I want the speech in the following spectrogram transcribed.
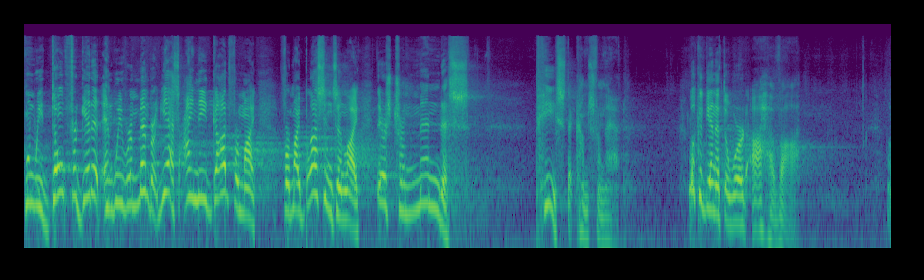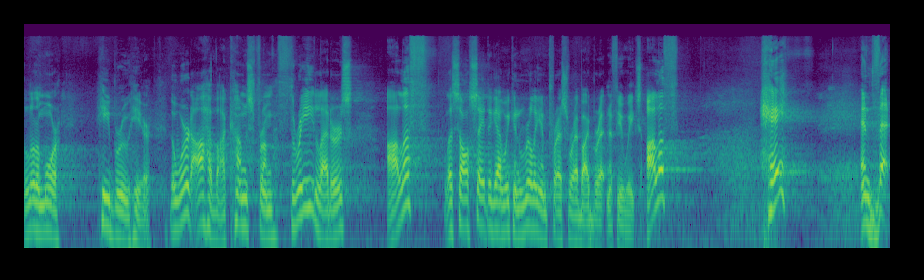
when we don't forget it and we remember, yes, I need God for my, for my blessings in life, there's tremendous peace that comes from that. Look again at the word ahava. A little more Hebrew here. The word ahava comes from three letters Aleph. Let's all say it together. We can really impress Rabbi Brett in a few weeks. Aleph, He, and Vet.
